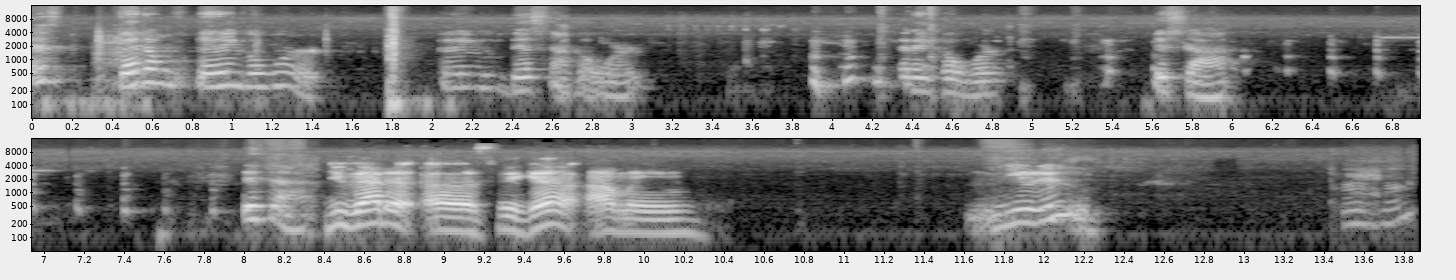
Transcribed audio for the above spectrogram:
That's that don't that ain't gonna work. That ain't, that's not gonna work. that ain't gonna work. It's not. It's not. you gotta uh speak up? I mean, You do. Mhm.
